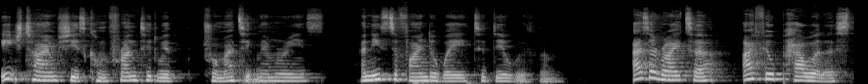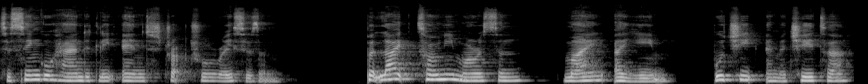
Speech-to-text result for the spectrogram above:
Each time she is confronted with traumatic memories and needs to find a way to deal with them. As a writer, I feel powerless to single handedly end structural racism. But like Toni Morrison, May Ayim, Buchi Emecheta,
